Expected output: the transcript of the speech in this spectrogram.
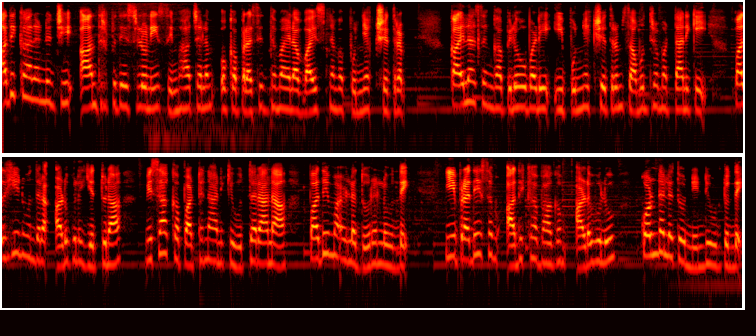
ఆదికాలం నుంచి ఆంధ్రప్రదేశ్లోని సింహాచలం ఒక ప్రసిద్ధమైన వైష్ణవ పుణ్యక్షేత్రం. కైలాసంగా పిలువబడే ఈ పుణ్యక్షేత్రం సముద్ర మట్టానికి పదిహేను వందల అడుగుల ఎత్తున విశాఖ పట్టణానికి ఉత్తరాన పది మైళ్ళ దూరంలో ఉంది. ఈ ప్రదేశం అధిక భాగం అడవులు కొండలతో నిండి ఉంటుంది.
